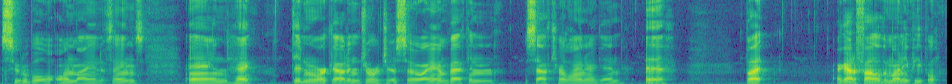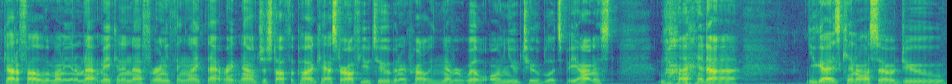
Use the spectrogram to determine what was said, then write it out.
suitable on my end of things. And hey, didn't work out in Georgia, so I am back in South Carolina again. Eh. But I gotta follow the money, people. Gotta follow the money. And I'm not making enough or anything like that right now, just off the podcast or off YouTube, and I probably never will on YouTube, let's be honest. But uh, you guys can also do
